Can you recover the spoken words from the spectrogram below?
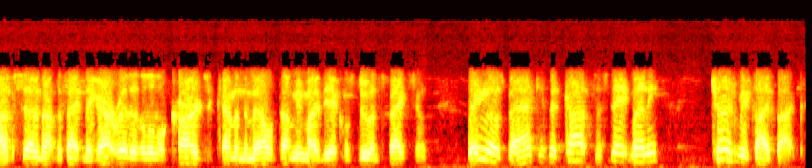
upset about the fact they got rid of the little cards that come in the mail telling me my vehicle's due inspection. Bring those back. If it costs the state money, charge me five bucks.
